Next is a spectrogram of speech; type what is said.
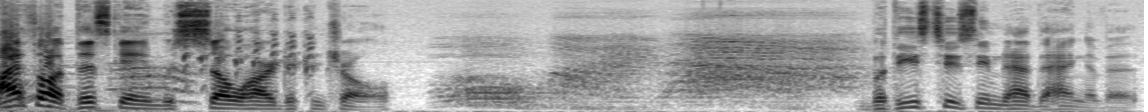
I thought this game was so hard to control. But these two seem to have the hang of it.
